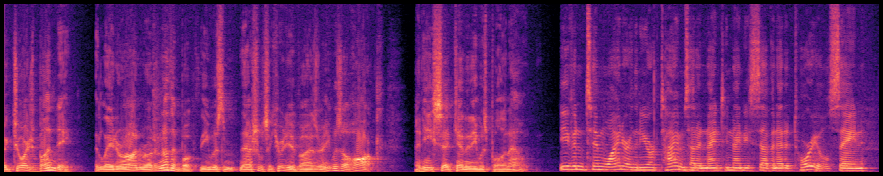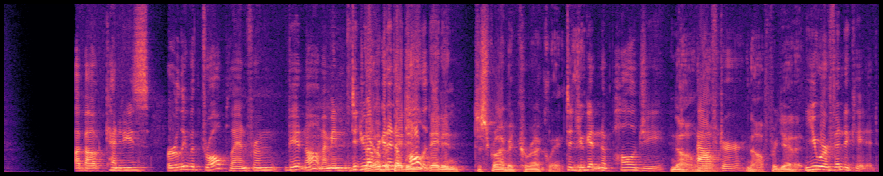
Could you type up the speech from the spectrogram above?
McGeorge Bundy later on wrote another book. He was the national security advisor. He was a hawk, and he said Kennedy was pulling out. Even Tim Weiner in the New York Times had a 1997 editorial saying about Kennedy's early withdrawal plan from Vietnam. I mean, did you ever yeah, get an apology? Didn't, they didn't describe it correctly. Did you get an apology? No. After? No, no forget it. You were vindicated.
